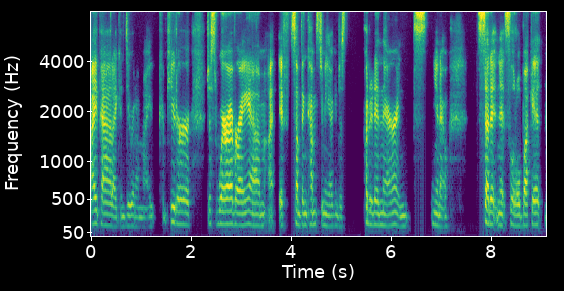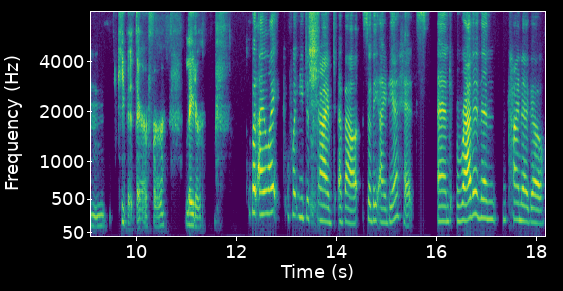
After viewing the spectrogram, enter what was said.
iPad, I can do it on my computer, just wherever I am. I, if something comes to me, I can just put it in there and you know set it in its little bucket and keep it there for later but I like what you described about so the idea hits, and rather than kind of go,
